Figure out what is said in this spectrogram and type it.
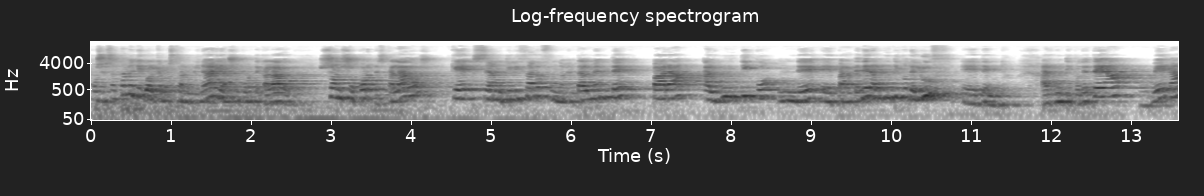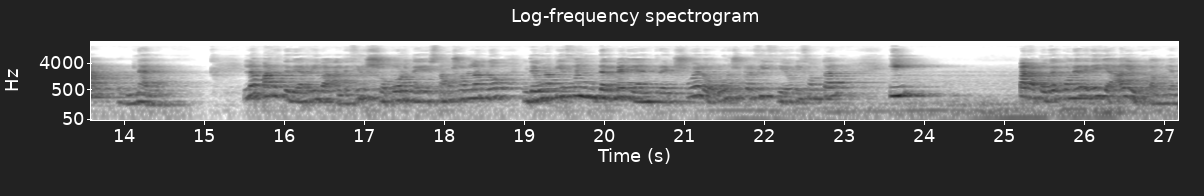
pues exactamente igual que nuestra luminaria, soporte calado. Son soportes calados que se han utilizado fundamentalmente para algún tipo de, eh, para tener algún tipo de luz eh, dentro, algún tipo de tea, o vela, luminaria. La parte de arriba, al decir soporte, estamos hablando de una pieza intermedia entre el suelo o una superficie horizontal y para poder poner en ella algo también.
